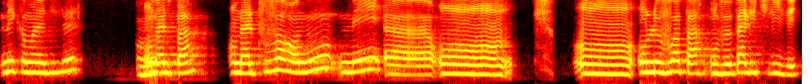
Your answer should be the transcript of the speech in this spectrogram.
mais comment elle disait? On n'a pas on a le pouvoir en nous, mais euh, on on, on le voit pas, on veut pas l'utiliser.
